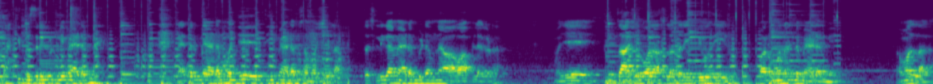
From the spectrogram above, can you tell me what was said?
बाकी दुसरी कुठली मॅडम नाही. नाहीतर मॅडम म्हणजे ती मॅडम समजशीला तसली काय मॅडम बिडम नाही व्हावा आपल्याकडं. म्हणजे तुमचा आशीर्वाद असला तर एक दिवस येईल. परमनंट मॅडम आहे. समजला का?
